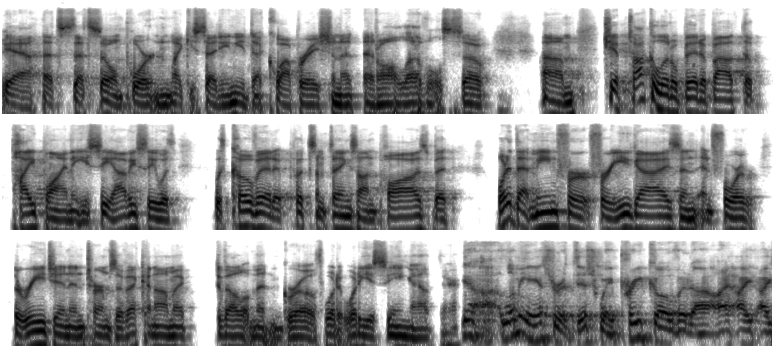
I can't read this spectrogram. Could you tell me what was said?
Yeah, that's that's so important. Like you said, you need that cooperation at, at all levels. So, um, Chip, talk a little bit about the pipeline that you see. Obviously, with with COVID, it put some things on pause, but what did that mean for for you guys and and for the region in terms of economic development and growth? What what are you seeing out there? Yeah, let me answer it this way. Pre-COVID, I, I, I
